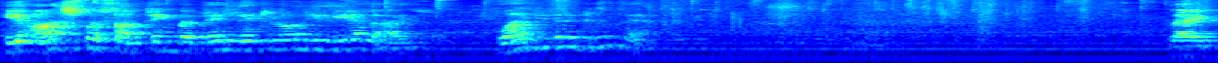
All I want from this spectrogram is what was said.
He asked for something, but then later on he realized, why did I do that? Like,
